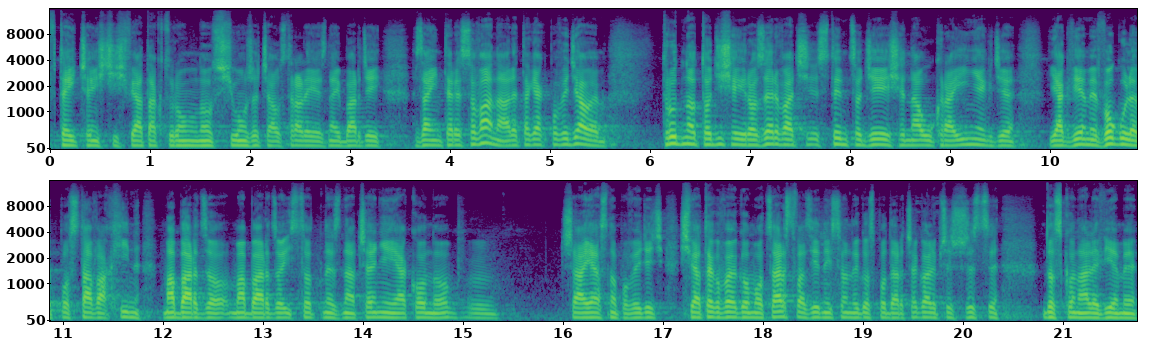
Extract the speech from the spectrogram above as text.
w tej części świata, którą no, siłą rzeczy Australia jest najbardziej zainteresowana. Ale tak jak powiedziałem, Trudno to dzisiaj rozerwać z tym, co dzieje się na Ukrainie, gdzie, jak wiemy, w ogóle postawa Chin ma bardzo, ma bardzo istotne znaczenie jako, no, y, trzeba jasno powiedzieć, światowego mocarstwa z jednej strony gospodarczego, ale przecież wszyscy doskonale wiemy,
